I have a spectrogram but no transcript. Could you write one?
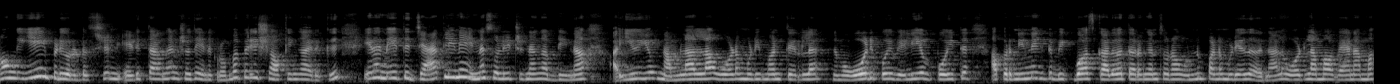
அவங்க ஏன் இப்படி ஒரு டெசிஷன் எடுத்தாங்கன்றது எனக்கு ரொம்ப பெரிய ஷாக்கிங்காக இருக்குது ஏன்னா நேற்று ஜாக்லினே என்ன சொல்லிட்டு இருந்தாங்க அப்படின்னா ஐயோ நம்மளாலாம் ஓட முடியுமான்னு தெரில நம்ம ஓடி போய் வெளியே போயிட்டு அப்புறம் நின்றுக்கிட்டு பிக் பாஸ் கதவை தருங்கன்னு சொன்னால் ஒன்றும் பண்ண முடியாது. அதனால ஓடலாமா வேணாமா?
